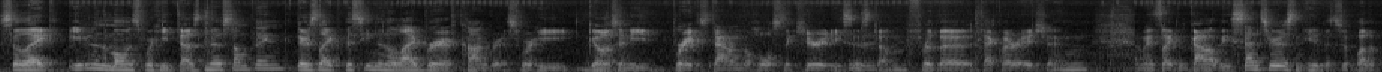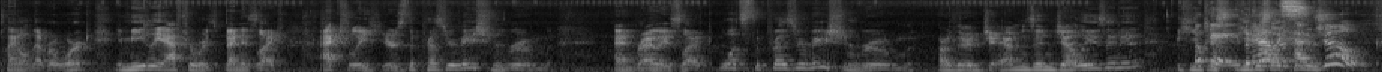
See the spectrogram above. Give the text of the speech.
So like even in the moments where he does know something, there's like the scene in the Library of Congress where he goes and he breaks down the whole security Mm-hmm. system for the Declaration. I mean, it's like we've got all these sensors and he this well the plan will never work. Immediately afterwards, Ben is like, actually, here's the preservation room. And Riley's like, "What's the preservation room? Are there jams and jellies in it?" He Okay, just, he but just that like was has a joke.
